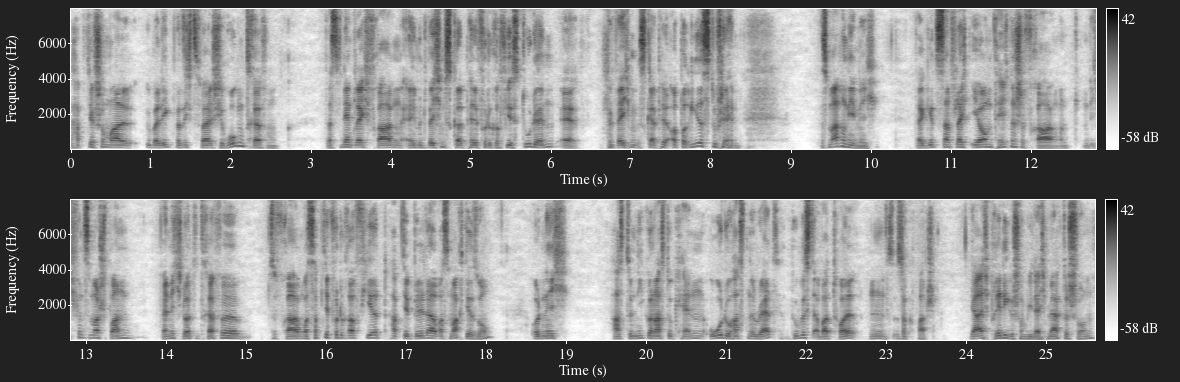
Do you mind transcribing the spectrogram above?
habt ihr schon mal überlegt, wenn sich zwei Chirurgen treffen, dass die dann gleich fragen, ey, mit welchem Skalpell fotografierst du denn? Äh, mit welchem Skalpell operierst du denn? Das machen die nicht. Da geht's dann vielleicht eher um technische Fragen und, und ich finde es immer spannend, wenn ich Leute treffe, zu fragen, was habt ihr fotografiert? Habt ihr Bilder? Was macht ihr so? Und nicht, hast du Nikon, hast du Canon? Oh, du hast eine Red? Du bist aber toll. Hm, das ist doch Quatsch. Ja, ich predige schon wieder, ich merkte schon.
